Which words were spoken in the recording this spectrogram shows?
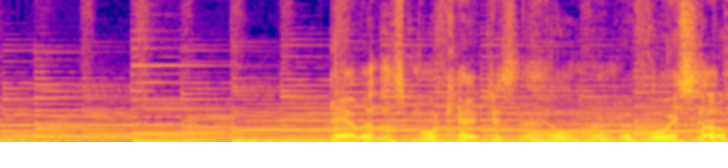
Yeah, but there's more characters than I will remember voice. So.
